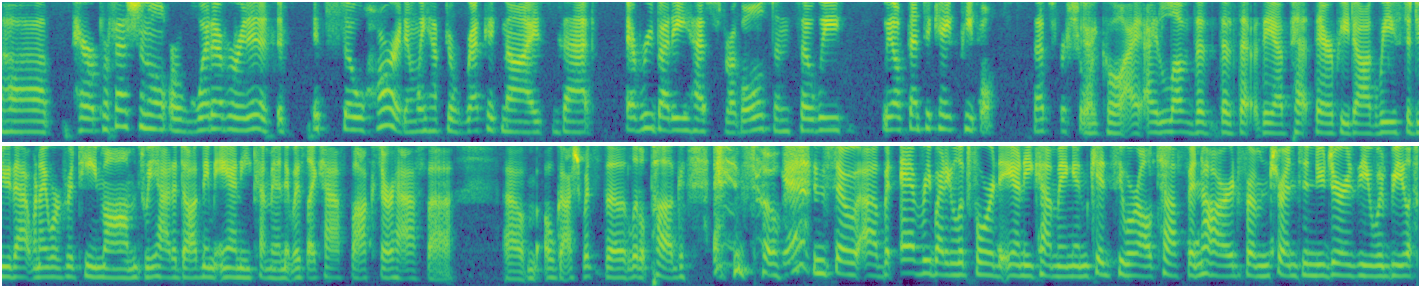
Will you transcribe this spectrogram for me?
uh, paraprofessional or whatever it is it's it's so hard and we have to recognize that everybody has struggles and so we we authenticate people that's for sure. Very cool. I, I love the the, the, the uh, pet therapy dog. We used to do that when I worked with teen moms. We had a dog named Annie come in. It was like half boxer, half uh, um, oh gosh, what's the little pug? And so, yeah. and so, uh, but everybody looked forward to Annie coming, and kids who were all tough and hard from Trenton, New Jersey, would be like,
